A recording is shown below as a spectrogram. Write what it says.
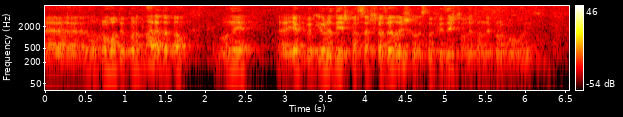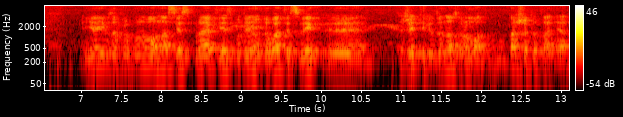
е, ну, громади-партнери, де там вони е, якби юридично все ще залишились, але фізично вони там не перебувають. Я їм запропонував, у нас є проект, є будинок, давати своїх е, жителів до нас в громаду. Ну, перше питання,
